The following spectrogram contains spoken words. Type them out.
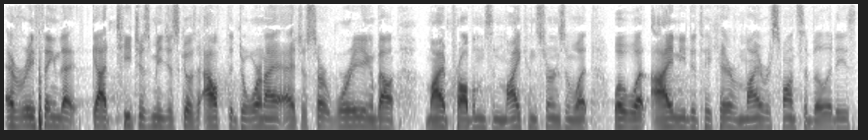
everything that God teaches me just goes out the door, and I, I, just start worrying about my problems and my concerns and what, what, what I need to take care of, my responsibilities.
